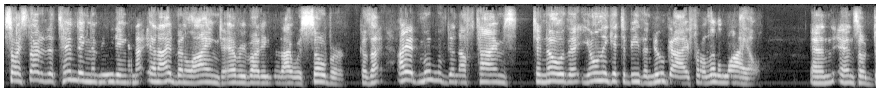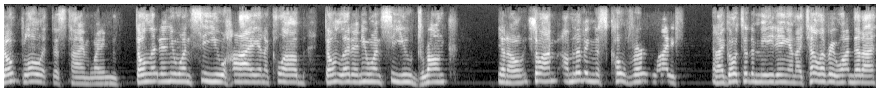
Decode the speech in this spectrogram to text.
so I started attending the meeting, and I, and I had been lying to everybody that I was sober because I I had moved enough times to know that you only get to be the new guy for a little while. And and so don't blow it this time, Wayne. Don't let anyone see you high in a club. Don't let anyone see you drunk. You know, so I'm I'm living this covert life and I go to the meeting and I tell everyone that I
